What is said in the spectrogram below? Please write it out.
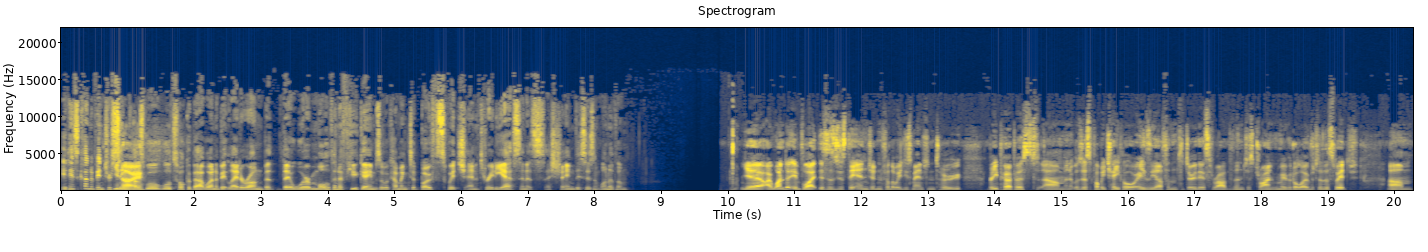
It is kind of interesting You know- because we'll we'll talk about one a bit later on, but there were more than a few games that were coming to both Switch and 3DS, and it's a shame this isn't one of them. Yeah, I wonder if like this is just the engine for Luigi's Mansion 2 repurposed, um, and it was just probably cheaper or easier for them to do this rather than just try and move it all over to the Switch. Um,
